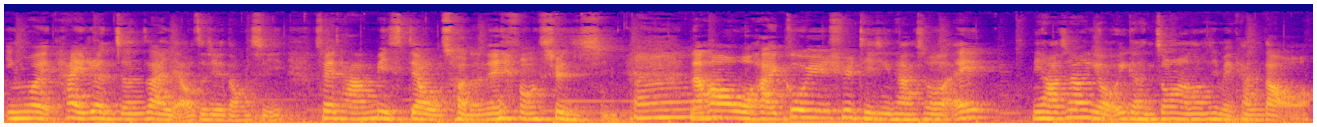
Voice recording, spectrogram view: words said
因为太认真在聊这些东西，所以他 miss 掉我传的那一封讯息。然后我还故意去提醒他说：“哎，你好像有一个很重要的东西没看到哦。”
